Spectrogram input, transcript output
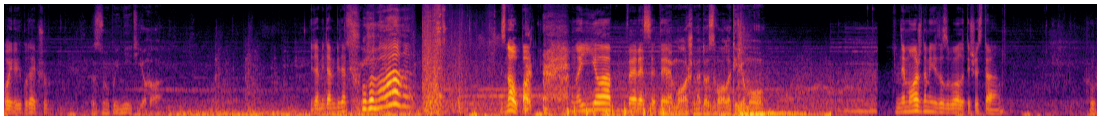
Ой, ой, куди я пішов? Зупиніть його. Ідем, ідем, ідем. Знищить Знов впав. Ну йо, Не можна дозволити йому. Не можна мені дозволити щось там. Фух.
